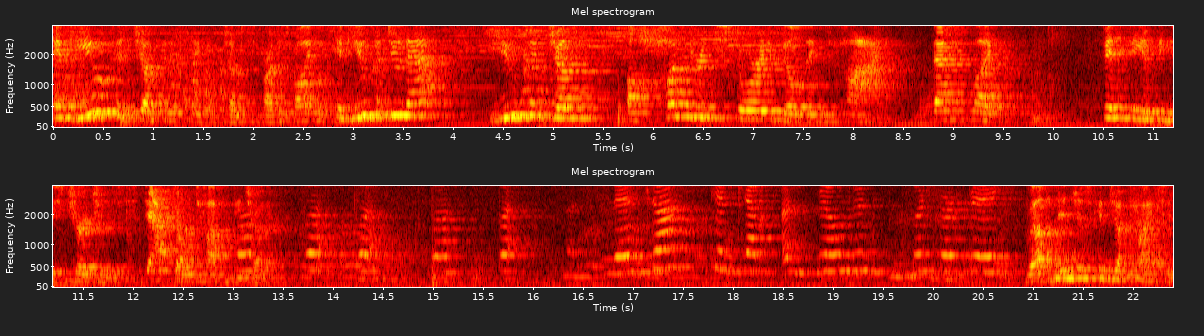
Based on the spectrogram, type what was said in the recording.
If you could jump, it jumps as far as falling. If you could do that, you could jump a hundred story buildings high. That's like 50 of these churches stacked on top of each other. But, but, but, but, Linda can jump on buildings which are big. Well, ninjas can jump high too.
